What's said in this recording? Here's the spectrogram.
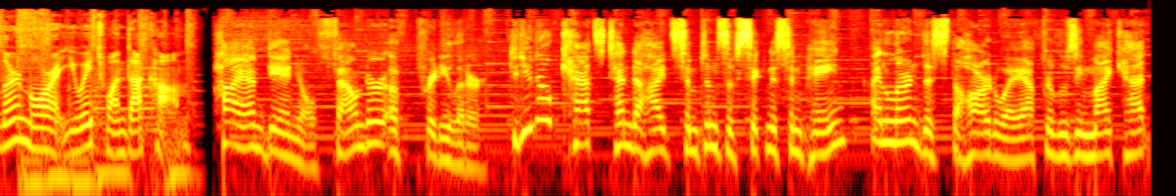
Learn more at uh1.com. Hi, I'm Daniel, founder of Pretty Litter. Did you know cats tend to hide symptoms of sickness and pain? I learned this the hard way after losing my cat,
